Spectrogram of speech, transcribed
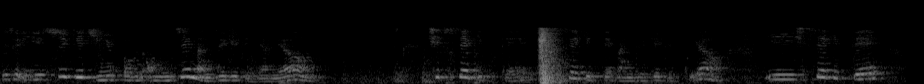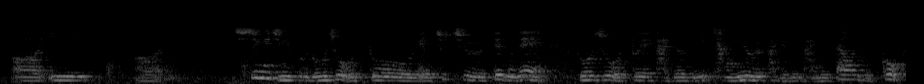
그래서 이 수기 증류법은 언제 만들게 되냐면 10세기 때, 10세기 때 만들게 됐고요. 이 10세기 때, 어, 이, 어, 수증기 증류법 rose otto의 추출 때문에 rose otto의 가격이 장미오일 가격이 많이 다운됐고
